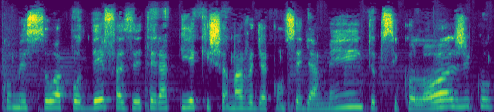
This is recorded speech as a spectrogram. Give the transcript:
começou a poder fazer terapia que chamava de aconselhamento psicológico,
